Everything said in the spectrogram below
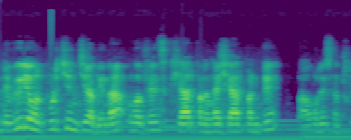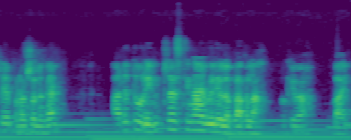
இந்த வீடியோ உங்களுக்கு பிடிச்சிருந்துச்சி அப்படின்னா உங்கள் ஃப்ரெண்ட்ஸ்க்கு ஷேர் பண்ணுங்கள் ஷேர் பண்ணிட்டு அவங்களையும் சப்ஸ்கிரைப் பண்ண சொல்லுங்கள் அடுத்து ஒரு இன்ட்ரெஸ்டிங்கான வீடியோவில் பார்க்கலாம். ஓகேவா பாய்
